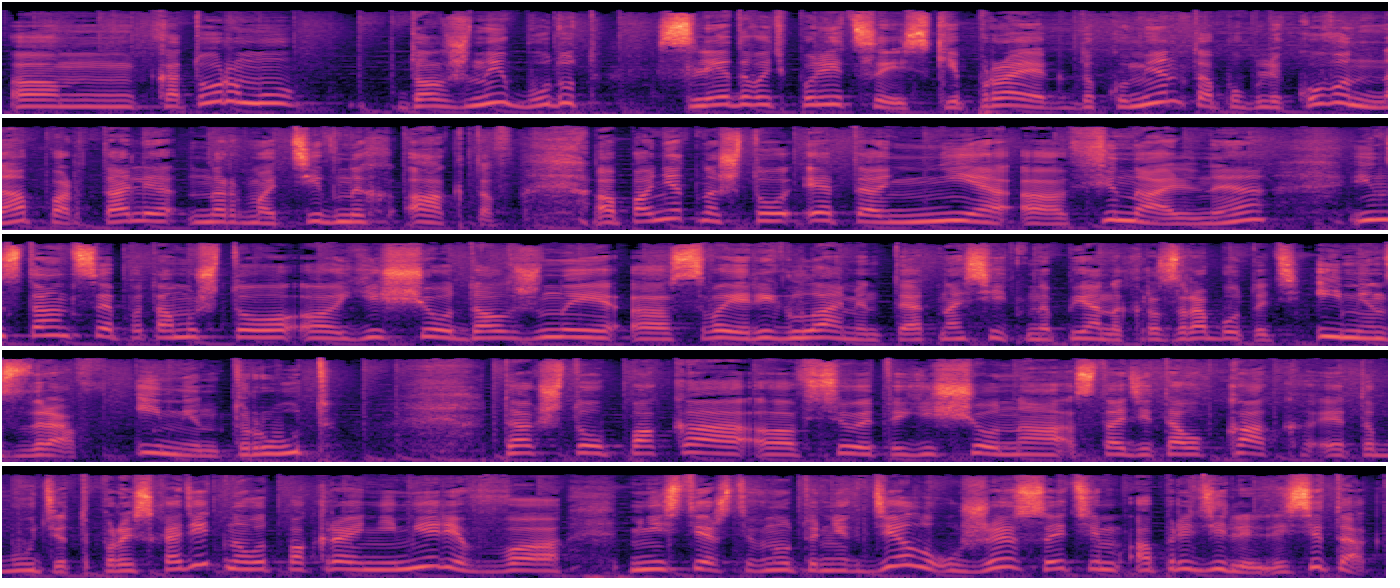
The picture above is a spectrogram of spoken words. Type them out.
которому должны будут следовать полицейские. Проект документа опубликован на портале нормативных актов. А, Понятно, что это не а, финальная инстанция, потому что а, еще должны свои регламенты относительно пьяных разработать и Минздрав, и Минтруд. Так что пока э, все это еще на стадии того, как это будет происходить, но вот, по крайней мере, в Министерстве внутренних дел уже с этим определились. Итак,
